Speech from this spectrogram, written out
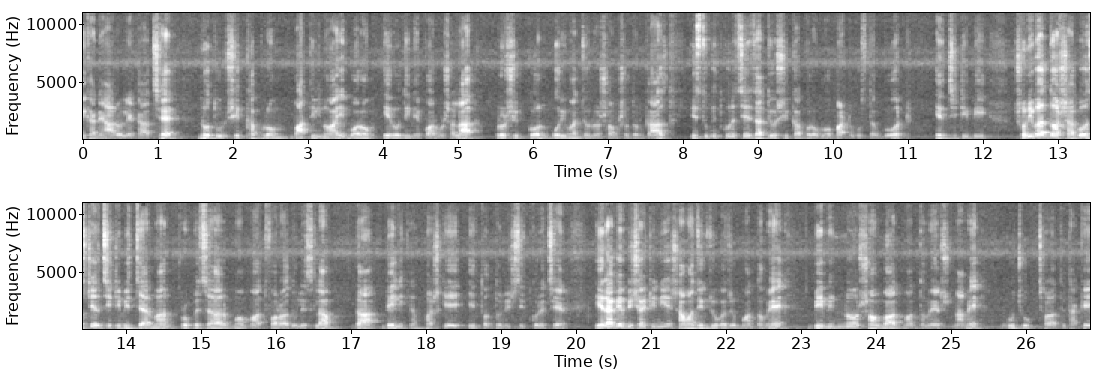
এখানে আরও লেখা আছে, নতুন শিক্ষাক্রম বাতিল নয়, বরং এর অধীনে কর্মশালা, প্রশিক্ষণ, পরিমার্জন ও সংশোধন কাজ স্থগিত করেছে জাতীয় শিক্ষাক্রম ও পাঠ্যপুস্তক বোর্ড এনসিটিভি শনিবার দশ আগস্ট এনসিটিভির chairman professor Mohammad Farhadul Islam the daily ক্যাম্পাসকে এই তথ্য নিশ্চিত করেছেন। এর আগে বিষয়টি নিয়ে সামাজিক যোগাযোগ মাধ্যমে বিভিন্ন সংবাদ মাধ্যমের নামে গুজব ছড়াতে থাকে।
